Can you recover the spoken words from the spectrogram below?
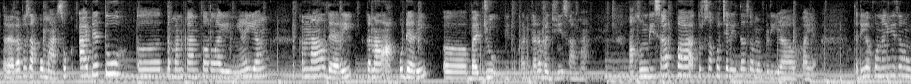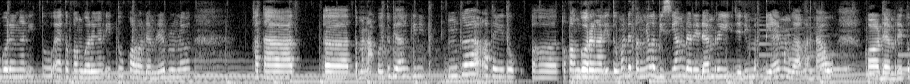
Ternyata pas aku masuk ada tuh uh, teman kantor lainnya yang kenal dari kenal aku dari uh, baju gitu kan karena bajunya sama. Langsung disapa terus aku cerita sama beliau kayak tadi aku nanya sama gorengan itu eh tukang gorengan itu kalau damrinya belum lewat. Kata uh, teman aku itu bilang gini enggak kata itu uh, tukang gorengan itu mah datangnya lebih siang dari Damri. Jadi dia emang gak akan tahu kalau Damri itu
